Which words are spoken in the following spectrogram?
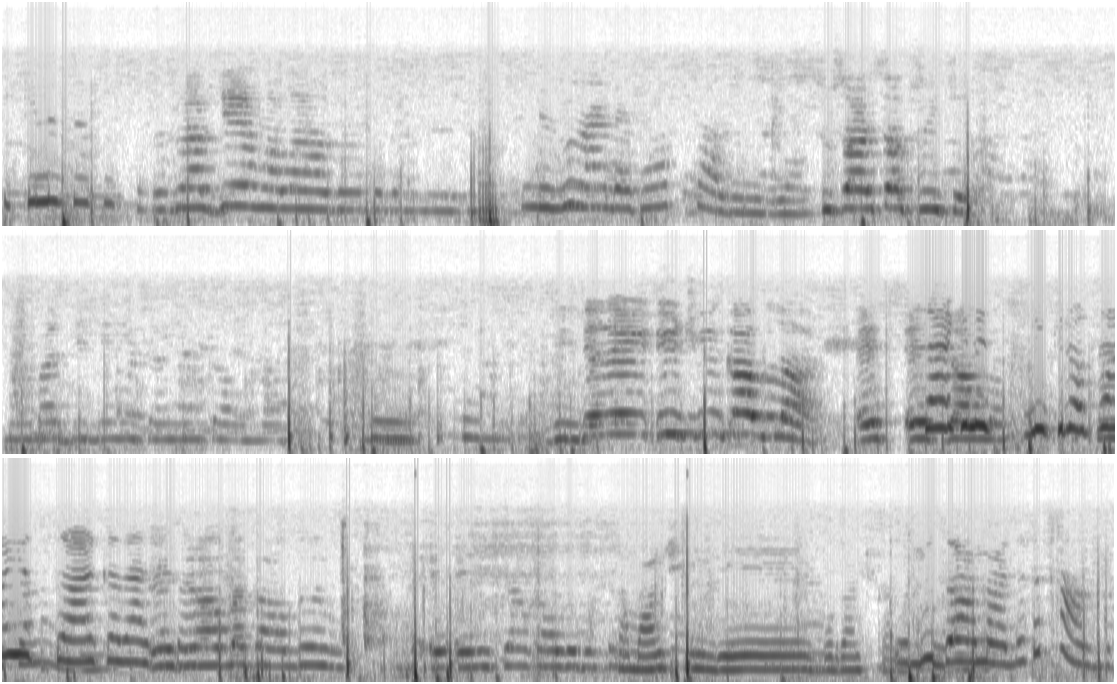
İkiniz de susun. Susarcıyım valla. Siz bu nerede nasıl kaldınız ya? Susarsak su içeriz. Normal bildiğin insanlar kalmaz. Bizde de üç gün kaldılar. Es Esra'la. mikrofon yattı arkadaşlar. Esra'la kaldı. E Enişten kaldı. Tamam şimdi buradan çıkalım. Bu dağlarda da kaldık.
